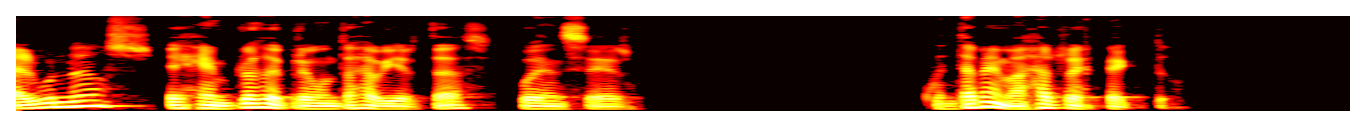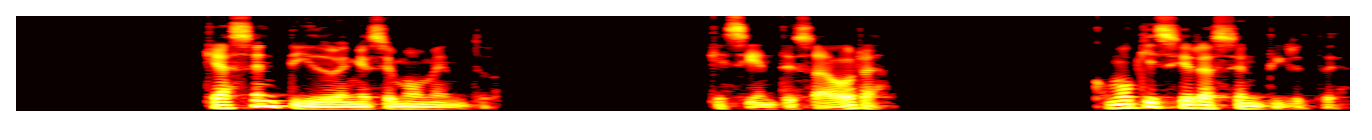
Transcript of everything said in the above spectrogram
Algunos ejemplos de preguntas abiertas pueden ser, cuéntame más al respecto. ¿Qué has sentido en ese momento? ¿Qué sientes ahora? ¿Cómo quisieras sentirte?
